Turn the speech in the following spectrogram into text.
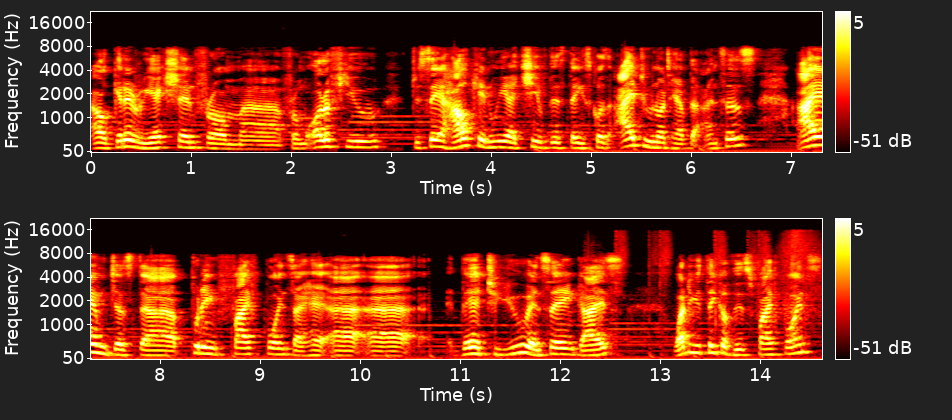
I'll get a reaction from, uh, from all of you to say how can we achieve these things because I do not have the answers. I am just uh, putting five points ahead, uh, uh, there to you and saying, guys, what do you think of these five points?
